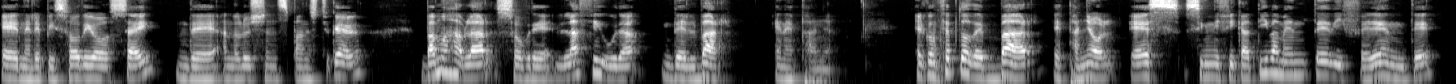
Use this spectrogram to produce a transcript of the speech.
en el episodio 6 de Andalusian Spanish to Go, vamos a hablar sobre la figura del bar en España. El concepto de bar español es significativamente diferente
